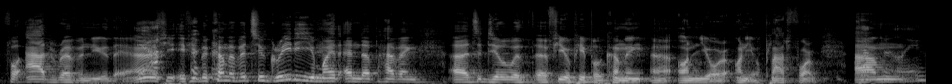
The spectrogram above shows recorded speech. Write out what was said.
for ad revenue there. Yeah. If you if you become a bit too greedy, you might end up having uh, to deal with a few people coming uh, on your on your platform. Um, Definitely.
